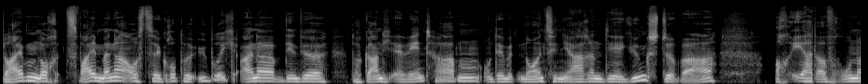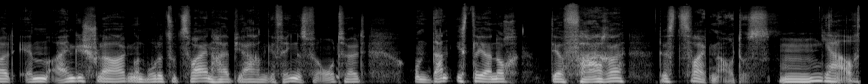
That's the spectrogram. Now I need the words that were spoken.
Bleiben noch zwei Männer aus der Gruppe übrig. Einer, den wir noch gar nicht erwähnt haben und der mit 19 Jahren der jüngste war. Auch er hat auf Ronald M. eingeschlagen und wurde zu zweieinhalb Jahren Gefängnis verurteilt. Und dann ist er ja noch der Fahrer des zweiten Autos. Mhm, ja, auch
